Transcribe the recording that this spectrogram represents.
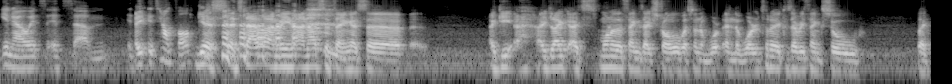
you know it's it's um it's, I- it's helpful yes, it's that. I mean, and that's the thing. It's uh, I get, I like. It's one of the things I struggle with in the in the world today because everything's so, like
